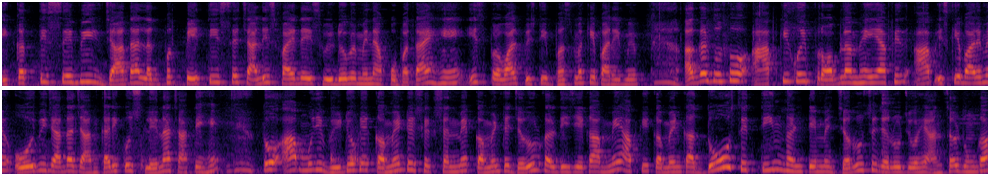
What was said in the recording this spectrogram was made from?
31 से भी ज़्यादा, लगभग 35 से 40 फ़ायदे इस वीडियो में मैंने आपको बताए हैं इस प्रवाल पिष्टी भस्म के बारे में। अगर दोस्तों आपकी कोई प्रॉब्लम है या फिर आप इसके बारे में और भी ज़्यादा जानकारी कुछ लेना चाहते हैं तो आप मुझे वीडियो के कमेंट सेक्शन में कमेंट ज़रूर कर दीजिएगा। मैं आपकी कमेंट का दो से तीन घंटे में ज़रूर से ज़रूर जो है आंसर दूँगा।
